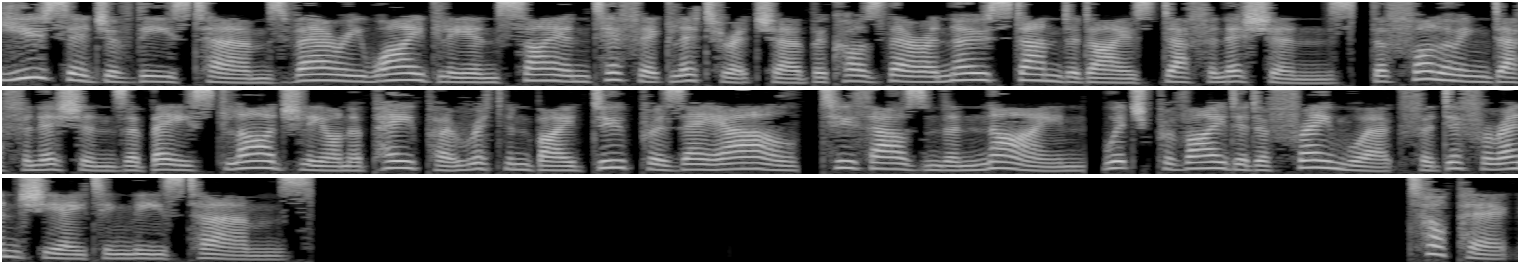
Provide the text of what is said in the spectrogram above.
usage of these terms vary widely in scientific literature because there are no standardized definitions. The following definitions are based largely on a paper written by Dupraz et al. 2009, which provided a framework for differentiating these terms. Topic:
